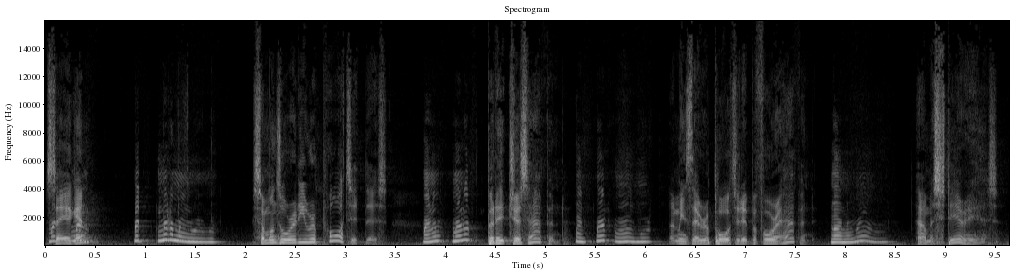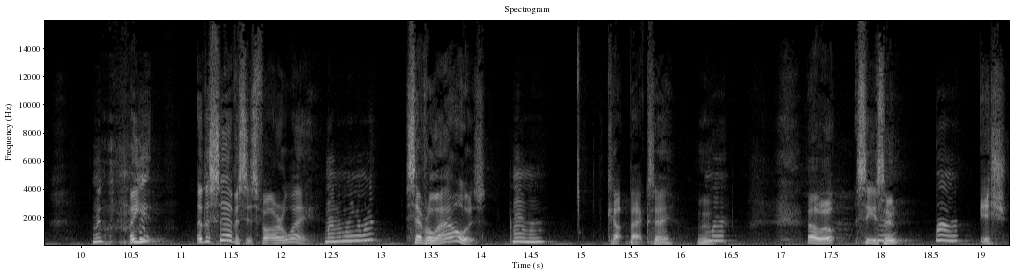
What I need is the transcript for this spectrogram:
Say again? Someone's already reported this. But it just happened. That means they reported it before it happened. How mysterious. Are you. Are the services far away? Several hours. Cutbacks, eh? Hmm. Oh well, see you soon. Ish.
